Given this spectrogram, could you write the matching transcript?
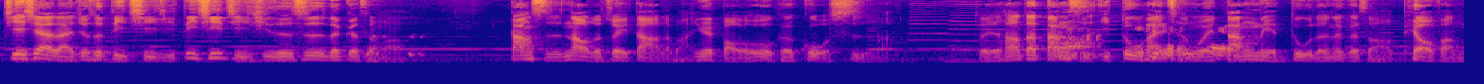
接下来就是第七集，第七集其实是那个什么，当时闹得最大的嘛，因为保罗沃克过世嘛，对，然后他当时一度还成为当年度的那个什么票房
